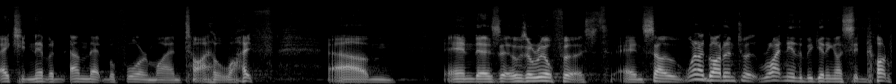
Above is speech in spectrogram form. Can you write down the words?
actually never done that before in my entire life. Um, and it was a real first. And so when I got into it right near the beginning, I said, God,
